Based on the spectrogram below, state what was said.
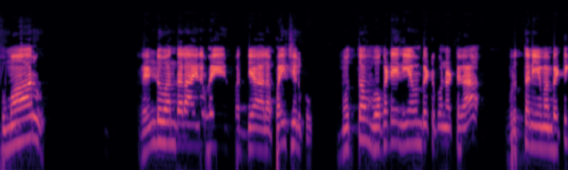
సుమారు రెండు వందల ఎనభై పద్యాల పైచిలుకు మొత్తం ఒకటే నియమం పెట్టుకున్నట్టుగా వృత్త నియమం పెట్టి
